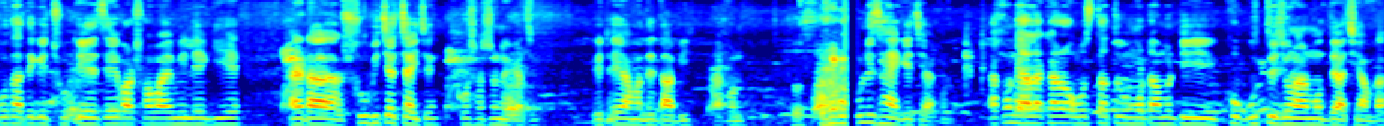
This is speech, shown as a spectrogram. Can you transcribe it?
কোথা থেকে ছুটে এসে এবার সবাই মিলে গিয়ে একটা সুবিচার চাইছে প্রশাসনের কাছে। এটাই আমাদের দাবি এখন। পুলিশ হ্যাঁ গেছে এখন। এখন এলাকার অবস্থা তো মোটামুটি খুব উত্তেজনার মধ্যে আছি আমরা।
